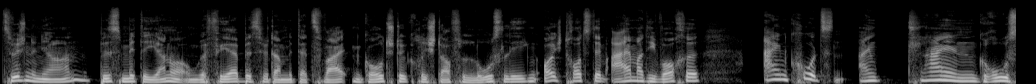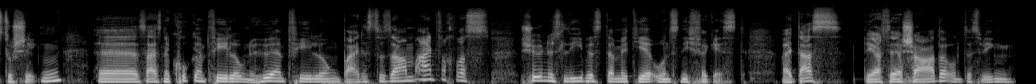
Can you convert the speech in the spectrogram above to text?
zwischen den Jahren bis Mitte Januar ungefähr, bis wir dann mit der zweiten Goldstückli-Staffel loslegen, euch trotzdem einmal die Woche einen kurzen, einen kleinen Gruß zu schicken. Äh, sei es eine Guckempfehlung, eine Hörempfehlung, beides zusammen. Einfach was Schönes, Liebes, damit ihr uns nicht vergesst. Weil das wäre sehr schade und deswegen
